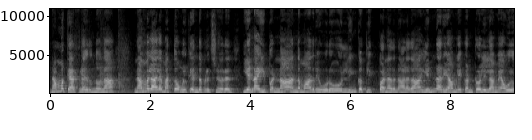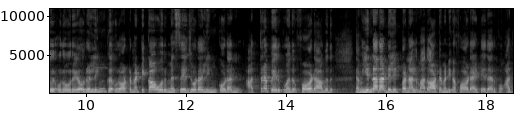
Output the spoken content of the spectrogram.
நம்ம கேர்ஃபுல்லாக இருந்தோம்னா நம்மளால் மற்றவங்களுக்கு எந்த பிரச்சனையும் வராது. ஏன்னா இப்போ நான் அந்த மாதிரி ஒரு லிங்க்கை கிளிக் பண்ணதுனால தான் என்ன அறியாமலே கண்ட்ரோல் இல்லாமல் ஒரு ஒரு ஒரே ஒரு லிங்க் ஒரு ஆட்டோமேட்டிக்காக ஒரு மெசேஜோட லிங்க்கோட அத்தனை பேருக்கும் வந்து ஃபார்வர்ட் ஆகுது. நம்ம என்ன தான் delete பண்ணாலும் அது ஆட்டோமேட்டிக்காக ஃபார்வர்ட் ஆகிட்டே தான் இருக்கும். அது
